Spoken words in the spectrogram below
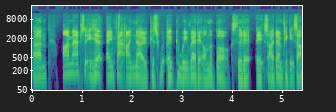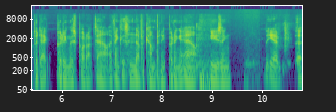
Um, I'm absolutely. In fact, I know because we read it on the box that it, it's. I don't think it's Upper Deck putting this product out. I think it's another company putting it out using, you know,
